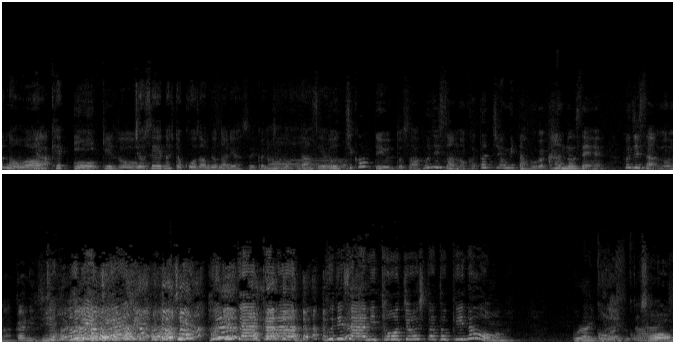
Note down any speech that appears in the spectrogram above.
るのいはや結構いいけど。女性の人は高山病になりやすいから一番男性よりどっちかっていうとさ富士山の形を見た方が感動せえへん。富士山の中に自分で富士山に登頂した時のご来光がすごいそ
